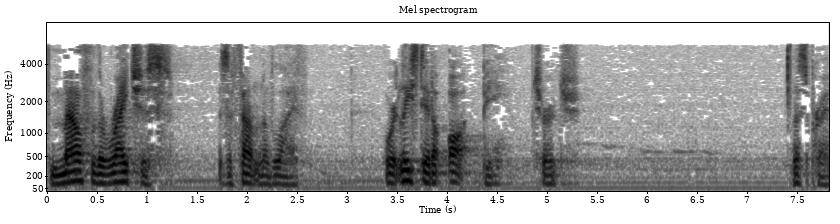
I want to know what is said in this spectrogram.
The mouth of the righteous is a fountain of life, or at least it ought be, church. Let's pray.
